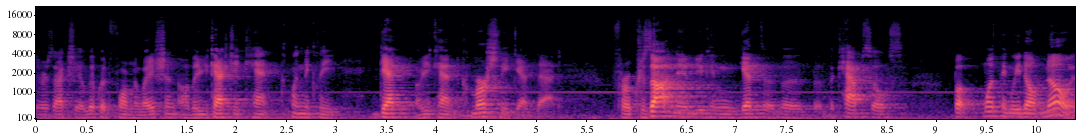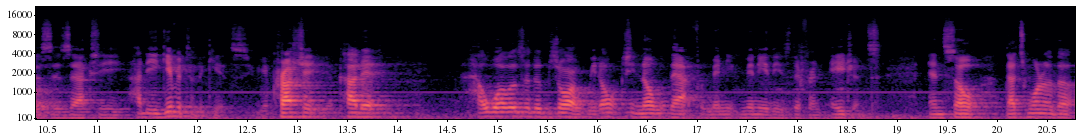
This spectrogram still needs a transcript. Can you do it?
There's actually a liquid formulation, although you actually can't clinically get, or you can't commercially get that. For crizotinib, you can get the, the, the, the capsules, but one thing we don't know is, is actually how do you give it to the kids? You crush it, you cut it, how well is it absorbed? We don't actually know that for many, many of these different agents. And so that's one of the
